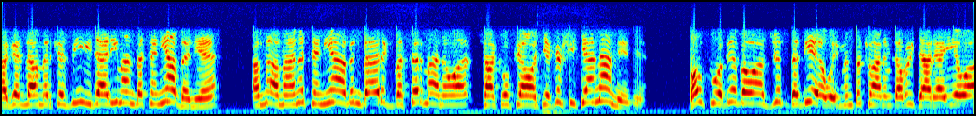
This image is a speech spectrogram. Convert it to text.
ئەگەر لامەرکەزی ئیداریمان بە تەنیا بەنێ ئەمە ئەمانە تەنیا ئەبن بە ئەرک بەسەرمانەوە چاکە و پیاوەتیەکەشی تیا نامێنێ. بەڵکو ئەبێ بە واجب بە بێ ئەوەی من بتوانم لە ڕووی داراییەوە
